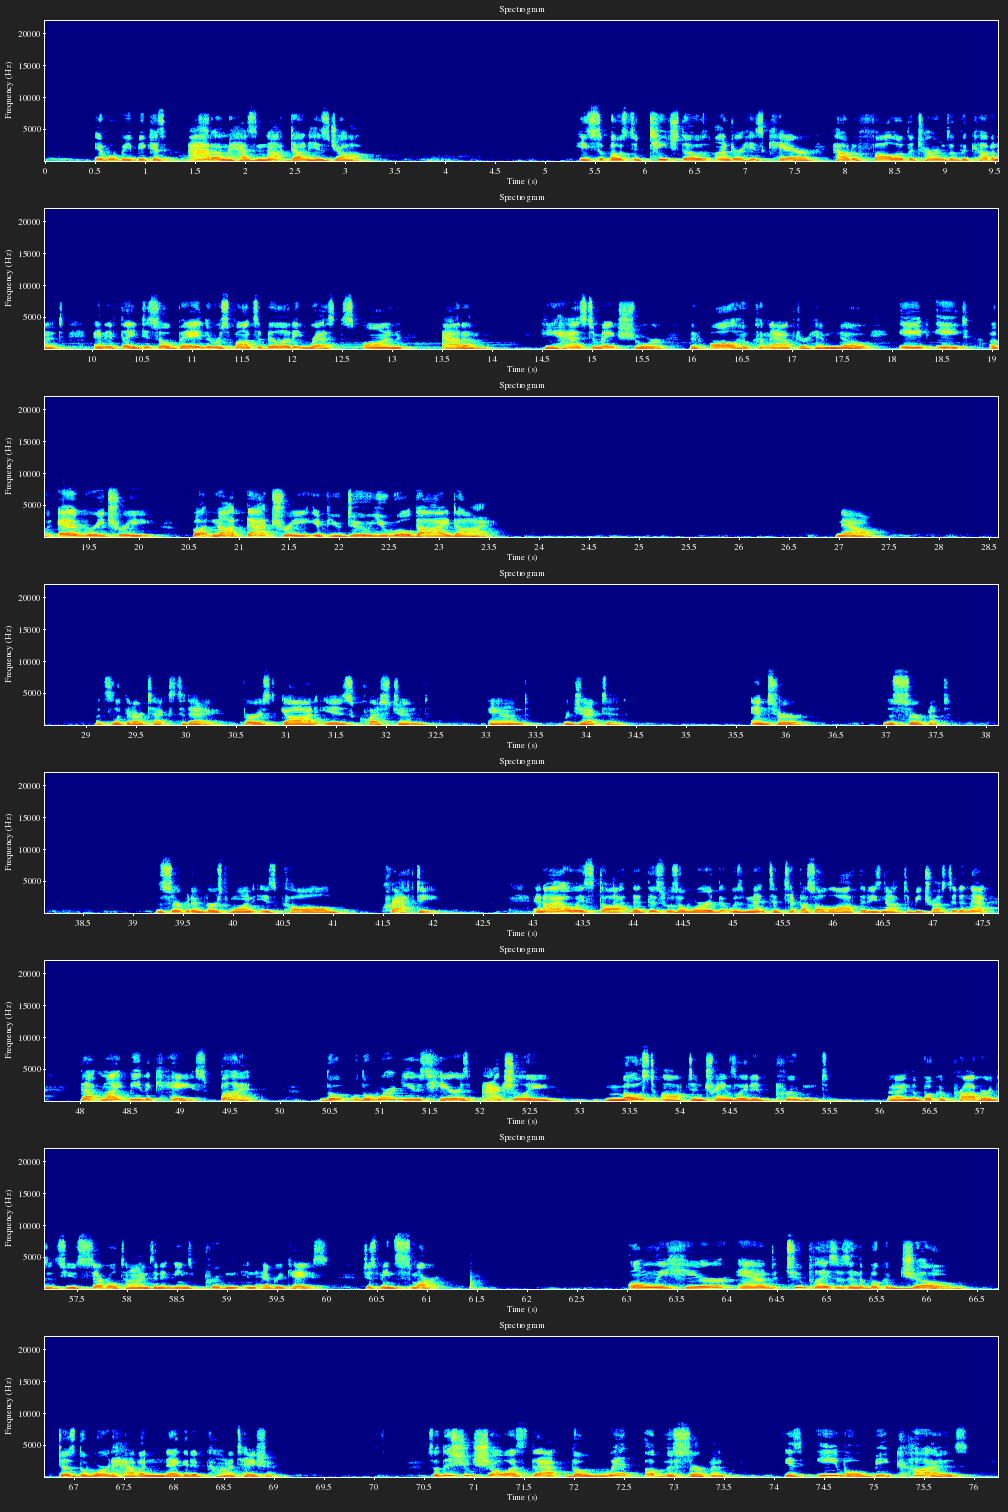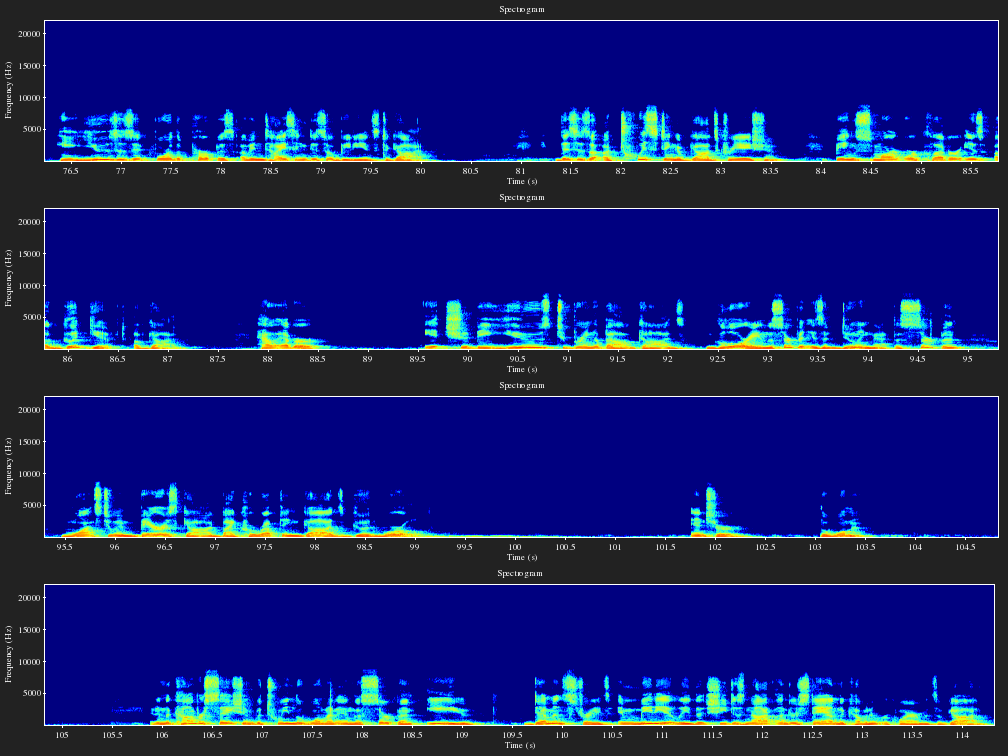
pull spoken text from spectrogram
it will be because Adam has not done his job. He's supposed to teach those under his care how to follow the terms of the covenant. And if they disobey, the responsibility rests on Adam. He has to make sure that all who come after him know eat, eat of every tree, but not that tree. If you do, you will die, die. Now, let's look at our text today. First, God is questioned and rejected enter the serpent. The serpent in verse 1 is called crafty. And I always thought that this was a word that was meant to tip us all off that he's not to be trusted, and that that might be the case. But the, the word used here is actually most often translated prudent. Uh, in the book of Proverbs, it's used several times, and it means prudent in every case. It just means smart. Only here and two places in the book of Job does the word have a negative connotation. So this should show us that the wit of the serpent is evil because he uses it for the purpose of enticing disobedience to God. This is a, a, twisting of God's creation. Being smart or clever is a good gift of God. However, it should be used to bring about God's glory. And the serpent isn't doing that. The serpent wants to embarrass God by corrupting God's good world. enter the woman. And in the conversation between the woman and the serpent, Eve demonstrates immediately that she does not understand the covenant requirements of God.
